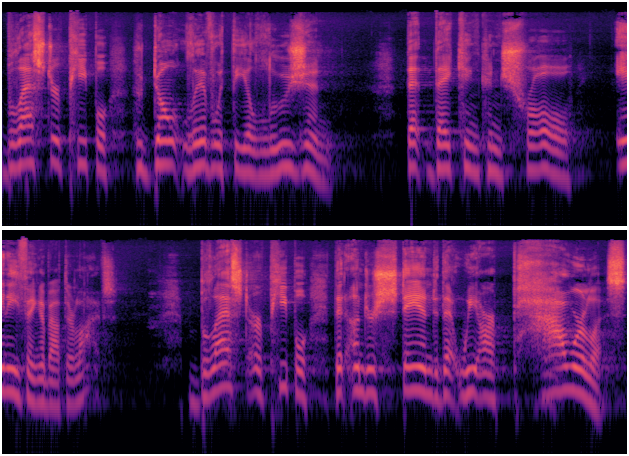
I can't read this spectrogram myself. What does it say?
Blessed are people who don't live with the illusion that they can control anything about their lives. Blessed are people that understand that we are powerless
